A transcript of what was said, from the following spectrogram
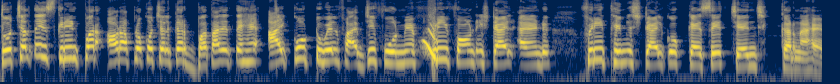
तो चलते हैं स्क्रीन पर और आप लोग को चलकर बता देते हैं आईको 12 5G फ़ोन में free font style and free theme style को कैसे चेंज करना है।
